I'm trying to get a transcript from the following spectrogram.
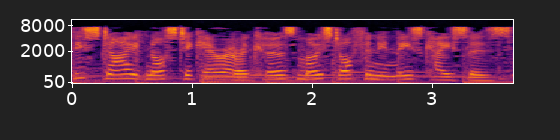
This diagnostic error occurs most often in these cases.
